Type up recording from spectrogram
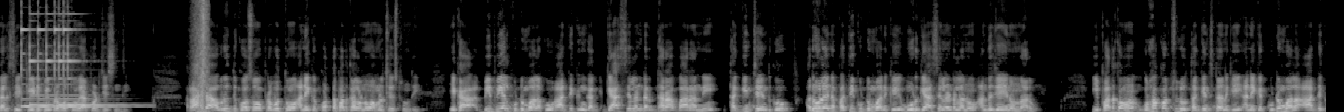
కలిసి టీడీపీ ప్రభుత్వం ఏర్పాటు చేసింది. రాష్ట్ర అభివృద్ధి కోసం ప్రభుత్వం అనేక కొత్త పథకాలను అమలు చేస్తుంది. ఇక బీపీఎల్ కుటుంబాలకు ఆర్థికంగా గ్యాస్ సిలిండర్ ధర భారాన్ని తగ్గించేందుకు అర్హులైన ప్రతి కుటుంబానికి మూడు గ్యాస్ సిలిండర్లను అందజేయనున్నారు. ఈ పథకం గృహ ఖర్చులు తగ్గించడానికి అనేక కుటుంబాల ఆర్థిక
